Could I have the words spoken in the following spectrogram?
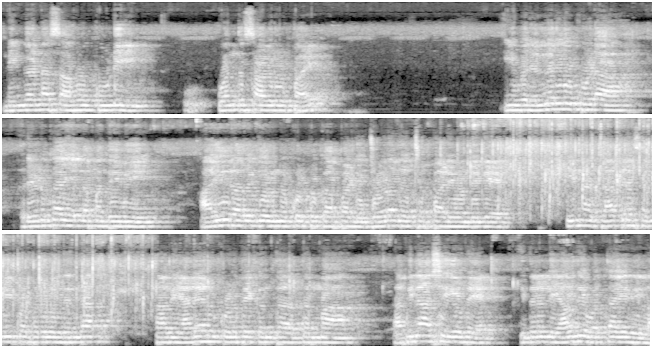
ನಿಂಗಣ್ಣ ಸಾಹು ಕೂಡಿ ಒಂದು ಸಾವಿರ ರೂಪಾಯಿ. ಇವರೆಲ್ಲರಿಗೂ ಕೂಡ ರೇಣುಕಾ ಯಲ್ಲಮ್ಮ ದೇವಿ ಆಯುರಾರೋಗ್ಯವನ್ನು ಕೊಟ್ಟು ಕಾಪಾಡಿ ಜೋಳದ ಚಪ್ಪಾಳಿ ಒಂದಿಗೆ. ಇನ್ನು ಜಾತ್ರೆ ಸಮೀಪ ಬರುವುದರಿಂದ ತಾವು ಯಾರ್ಯಾರು ಕೊಡಬೇಕಂತ ತಮ್ಮ ಅಭಿಲಾಷೆ ಇದೆ, ಇದರಲ್ಲಿ ಯಾವುದೇ ಒತ್ತಾಯವಿಲ್ಲ.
